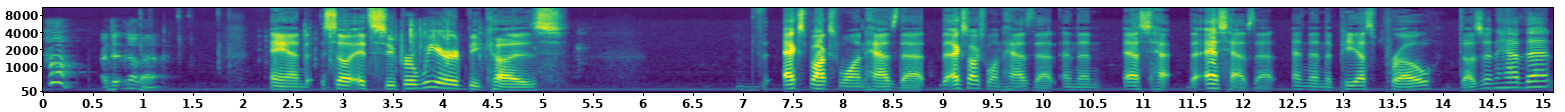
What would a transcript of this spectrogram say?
Huh. I didn't know that. And so it's super weird because the Xbox One has that. The Xbox One has that, and then S ha- the S has that, and then the PS Pro doesn't have that.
